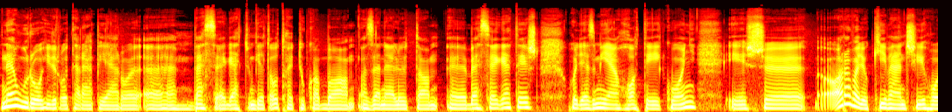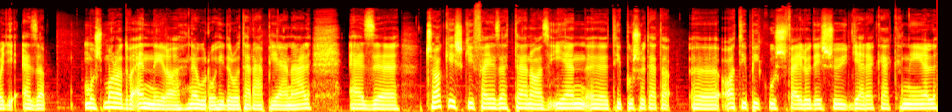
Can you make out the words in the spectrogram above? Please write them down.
neurohidroterápiáról beszélgettünk, illetve ott hagytuk abba a zene előtt a beszélgetést, hogy ez milyen hatékony, és arra vagyok kíváncsi, hogy ez a most maradva ennél a neurohidroterápiánál, ez csak is kifejezetten az ilyen típusú, tehát atipikus fejlődésű gyerekeknél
